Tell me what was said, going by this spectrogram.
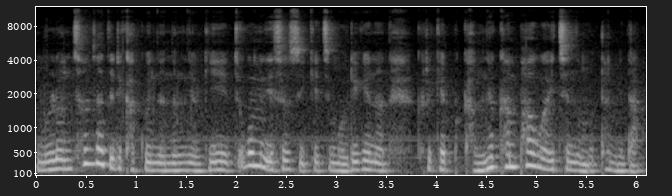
물론 천사들이 갖고 있는 능력이 조금은 있을 수 있겠지만 우리에게는 그렇게 강력한 파워가 있지는 못합니다.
